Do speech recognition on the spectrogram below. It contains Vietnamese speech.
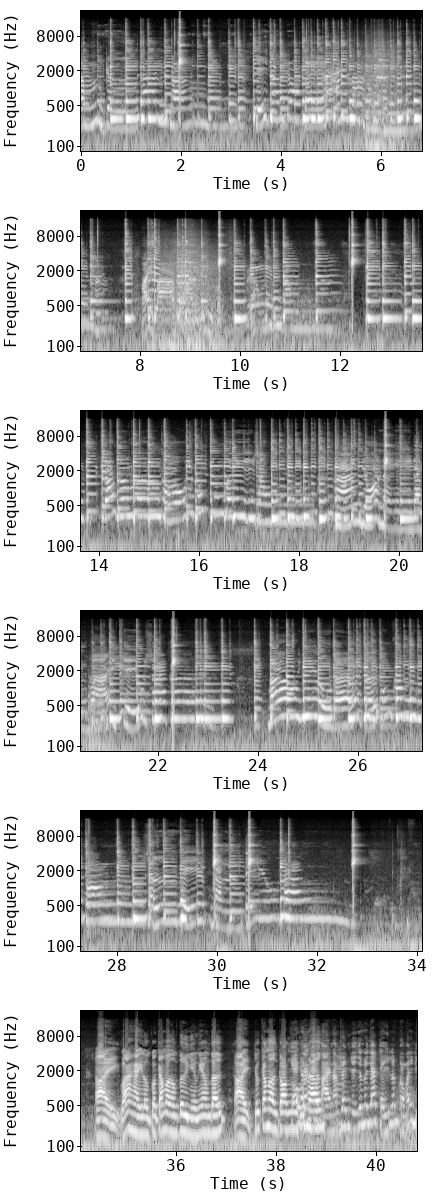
dâm trường thanh đàn chỉ thương cho kẻ anh đành tiêu tan. Rồi quá hay luôn. Con cảm ơn ông tư nhiều nghe ông tư? Rồi chú cảm ơn con nghe Cố khánh hơn. bài nam sinh gì chứ nó giá trị lắm còn mấy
